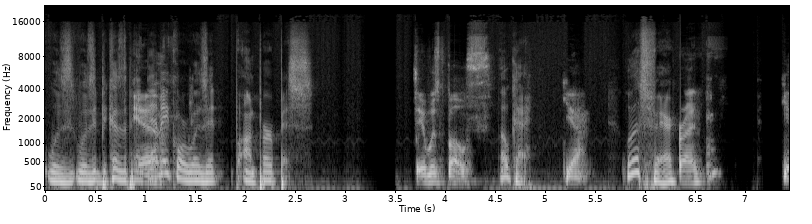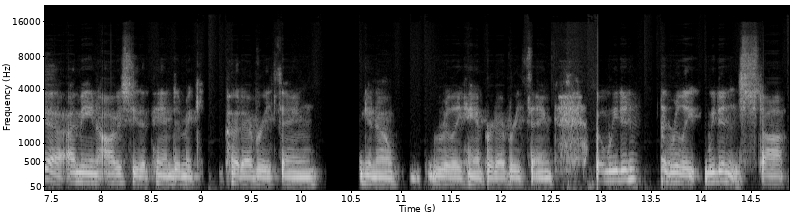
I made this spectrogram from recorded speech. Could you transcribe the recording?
Was was it because of the Yeah. pandemic or was it on purpose? It was both, Okay. Yeah, Well, that's fair. right? yeah. I mean, obviously, the pandemic put everything. You know, really hampered everything, but we didn't really. We didn't stop.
